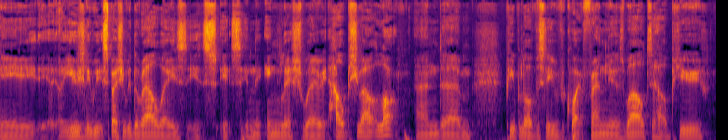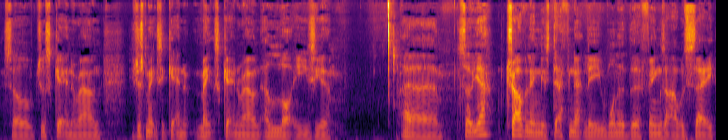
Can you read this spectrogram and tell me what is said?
uh, usually, especially with the railways, it's it's in the English where it helps you out a lot, and um, people obviously quite friendly as well to help you. So just getting around, it just makes it getting makes getting around a lot easier. Uh, so yeah, traveling is definitely one of the things that I would say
